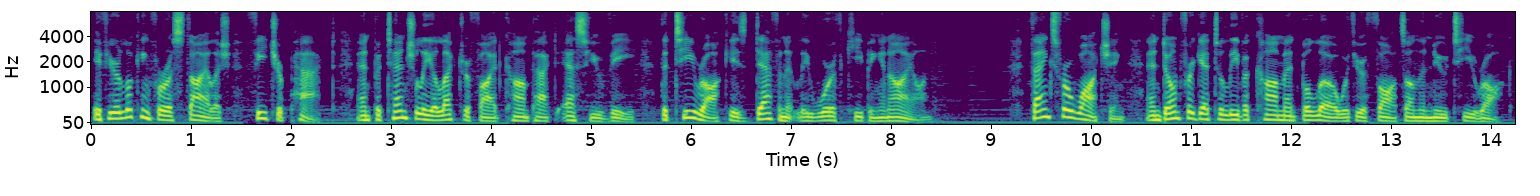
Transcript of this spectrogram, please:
If you're looking for a stylish, feature-packed, and potentially electrified compact SUV, the T-Roc is definitely worth keeping an eye on. Thanks for watching, and don't forget to leave a comment below with your thoughts on the new T-Roc.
